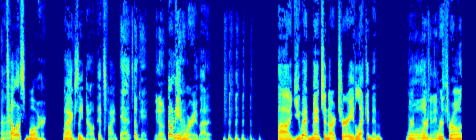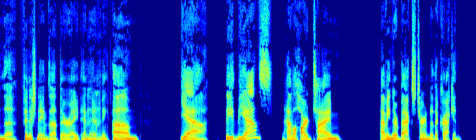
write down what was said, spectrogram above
right Tell us more. Well, actually, don't. It's fine. yeah it's okay we don't Don't yeah. even worry about it. uh, you had mentioned Artturi Lehkonen. We're, Oh, we're, we're throwing the Finnish names out there, right? And Mhm. everything. Um, yeah, the, the Avs have a hard time having their backs turned to the Kraken.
